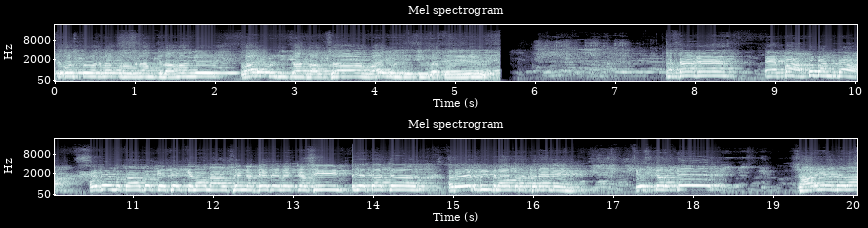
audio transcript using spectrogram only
ਤੇ ਉਸ ਤੋਂ ਅਗਲਾ ਪ੍ਰੋਗਰਾਮ ਚਲਾਵਾਂਗੇ। ਵਾਹਿਗੁਰੂ ਜੀ ਕਾ ਖਾਲਸਾ, ਵਾਹਿਗੁਰੂ ਜੀ ਕੀ ਫਤਿਹ। ਭਾਰਤ ਦਾ। ਉਹਦੇ ਮੁਤਾਬਕ ਇੱਥੇ ਕਿਲਾ ਲਾਲ ਸਿੰਘ ਅੱਡੇ ਦੇ ਵਿੱਚ ਅਸੀਂ ਅਜੇ ਤੱਕ ਰੋਡ ਵੀ ਬਲੌਕ ਰੱਖਣੇ ਨੇ। ਇਸ ਕਰਕੇ ਸਾਰੀਆਂ ਮੇਰਾ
